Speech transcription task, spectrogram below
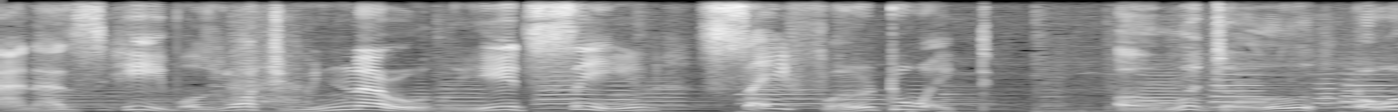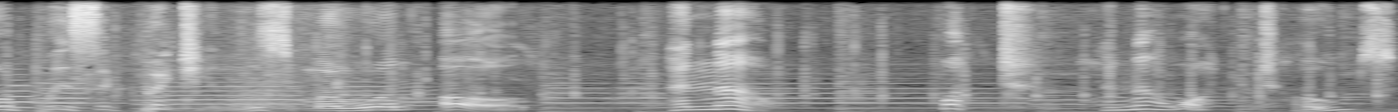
and as he was watching me narrowly, it seemed safer to wait. A little over precipitations my one all. And now, what? And now what, Holmes?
